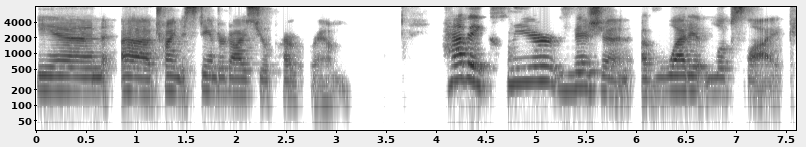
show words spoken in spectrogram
in uh, trying to standardize your program have a clear vision of what it looks like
